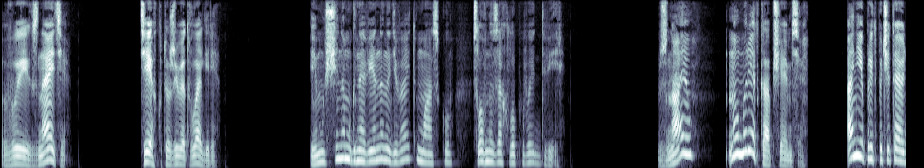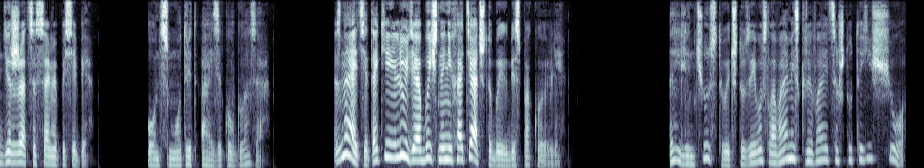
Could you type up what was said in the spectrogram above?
«Вы их знаете? Тех, кто живет в лагере?» И мужчина мгновенно надевает маску, словно захлопывает дверь. «Знаю, но мы редко общаемся. Они предпочитают держаться сами по себе». Он смотрит Айзеку в глаза. Знаете, такие люди обычно не хотят, чтобы их беспокоили. Эйлин чувствует, что за его словами скрывается что-то еще,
